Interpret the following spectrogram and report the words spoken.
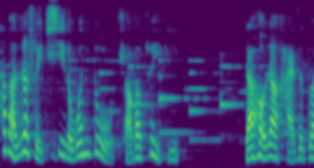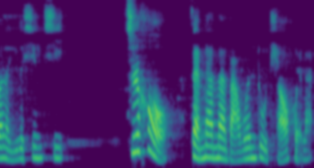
她把热水器的温度调到最低，然后让孩子端了一个星期，之后再慢慢把温度调回来。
